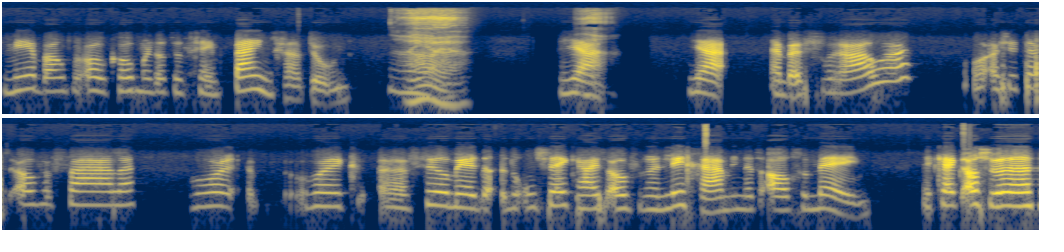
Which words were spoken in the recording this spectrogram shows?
meer bang voor, oh, ik hoop maar dat het geen pijn gaat doen. Oh, Ah, ja. ja. Ja, ja. En bij vrouwen, als je het hebt over falen, hoor, hoor ik eh, veel meer de, de onzekerheid over hun lichaam in het algemeen. Kijk, als we.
